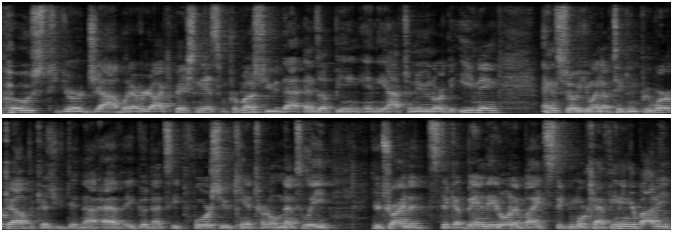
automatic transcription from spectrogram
post your job, whatever your occupation is. And for most of you, that ends up being in the afternoon or the evening. And so you end up taking pre workout because you did not have a good night's sleep before, so you can't turn on mentally. You're trying to stick a band aid on it by sticking more caffeine in your body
